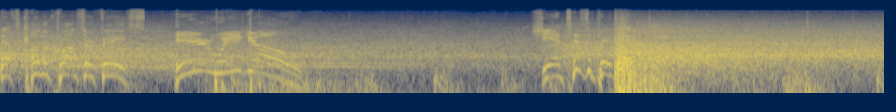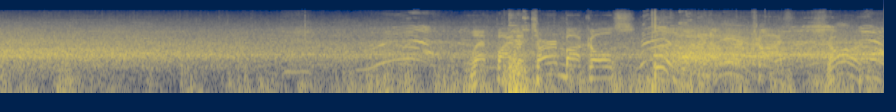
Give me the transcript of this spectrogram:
that's come across her face. Here we go. She anticipated that one. Left by the turnbuckles. what an uppercut. Sharp.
